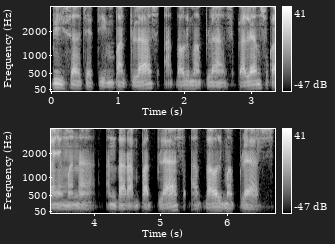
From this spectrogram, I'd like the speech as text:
Bisa jadi 14 atau 15 kalian suka yang mana? Antara 14 atau 15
